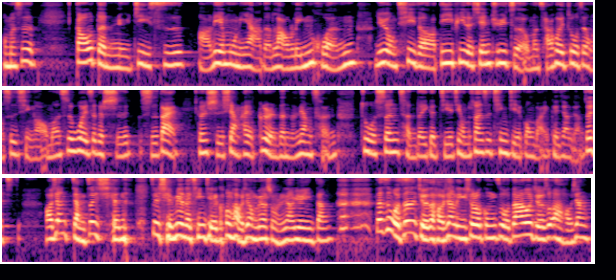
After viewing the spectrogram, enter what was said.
我们是。高等女祭司啊，列穆尼亚的老灵魂，有勇气的第一批的先驱者，我们才会做这种事情哦。我们是为这个时时代跟实相，还有个人的能量层做深层的一个洁净，我们算是清洁工吧，也可以这样讲。最好像讲最前最前面的清洁工，好像没有什么人要愿意当。但是我真的觉得，好像灵修的工作，大家会觉得说啊，好像。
